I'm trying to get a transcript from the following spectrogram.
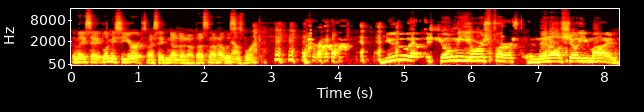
And they say, let me see yours. And I say, no, no, no, that's not how this no. is working. you have to show me yours first, and then I'll show you mine.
